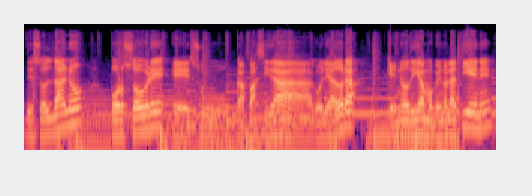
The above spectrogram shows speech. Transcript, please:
de Soldano por sobre eh, su capacidad goleadora, que no digamos que no la tiene,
